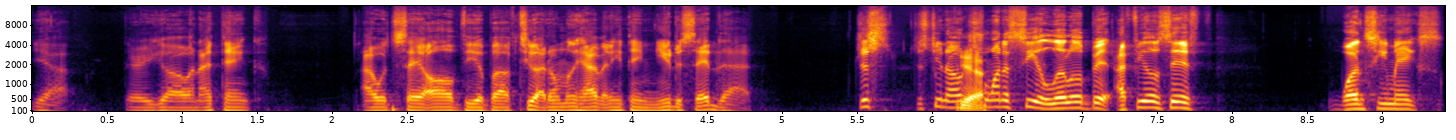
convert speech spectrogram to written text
Yeah, there you go. And I think I would say all of the above too. I don't really have anything new to say to that. Just, just you know, yeah. just want to see a little bit. I feel as if once he makes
